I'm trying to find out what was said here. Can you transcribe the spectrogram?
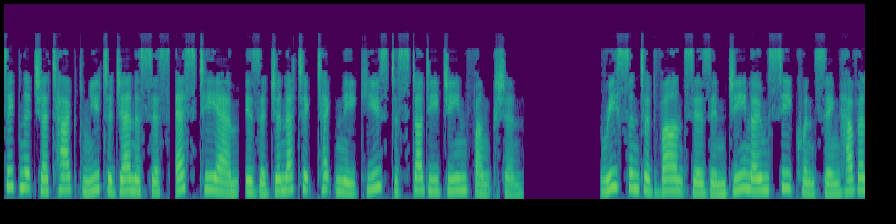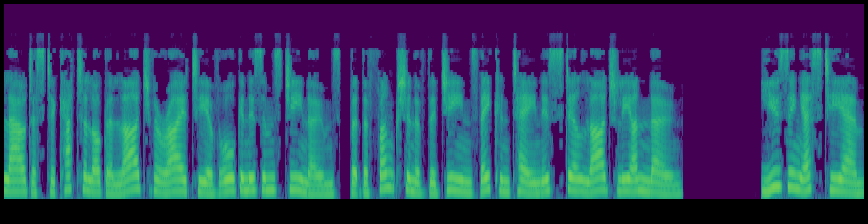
Signature tagged mutagenesis (STM) is a genetic technique used to study gene function. Recent advances in genome sequencing have allowed us to catalogue a large variety of organisms' genomes, but the function of the genes they contain is still largely unknown. Using STM,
